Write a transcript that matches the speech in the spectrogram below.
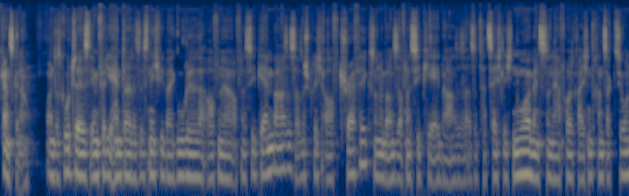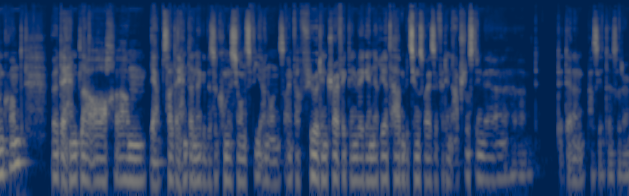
Ganz genau. Und das Gute ist eben für die Händler, das ist nicht wie bei Google auf einer, auf einer CPM-Basis, also sprich auf Traffic, sondern bei uns ist auf einer CPA-Basis. Also tatsächlich nur, wenn es zu einer erfolgreichen Transaktion kommt, wird der Händler auch, ähm, ja, zahlt der Händler eine gewisse Kommissionsfee an uns, einfach für den Traffic, den wir generiert haben, beziehungsweise für den Abschluss, den wir, äh, der, der dann passiert ist. Oder?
